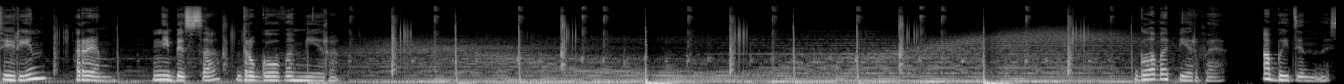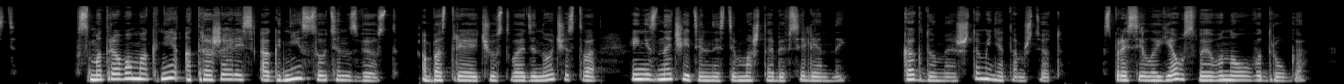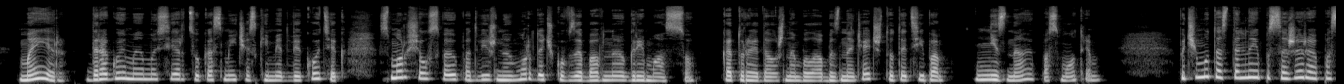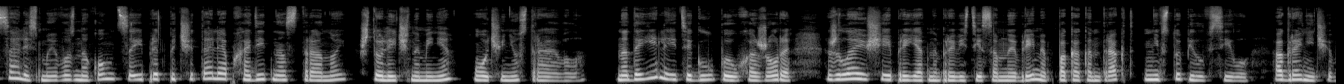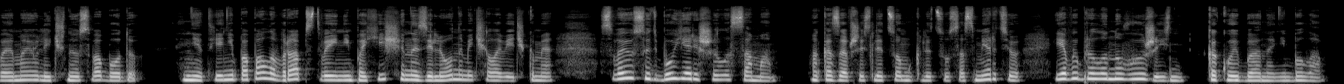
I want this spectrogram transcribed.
Терин Рэм. Небеса другого мира. Глава первая. Обыденность. В смотровом окне отражались огни сотен звезд, обостряя чувство одиночества и незначительности в масштабе Вселенной. «Как думаешь, что меня там ждет?» – спросила я у своего нового друга. Мейер, дорогой моему сердцу космический медвекотик, сморщил свою подвижную мордочку в забавную гримассу, которая должна была обозначать что-то типа «не знаю, посмотрим». Почему-то остальные пассажиры опасались моего знакомца и предпочитали обходить нас стороной, что лично меня очень устраивало. Надоели эти глупые ухажеры, желающие приятно провести со мной время, пока контракт не вступил в силу, ограничивая мою личную свободу. Нет, я не попала в рабство и не похищена зелеными человечками. Свою судьбу я решила сама. Оказавшись лицом к лицу со смертью, я выбрала новую жизнь, какой бы она ни была.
